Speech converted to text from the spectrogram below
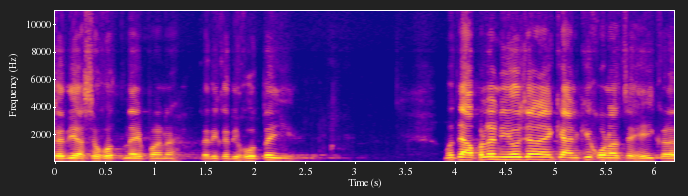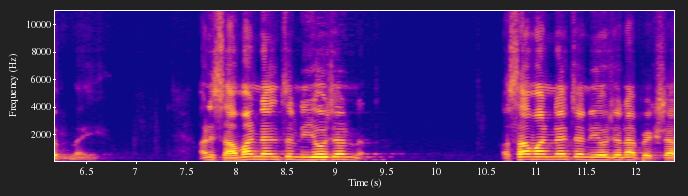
कधी असं होत नाही पण कधी कधी होतही. मग ते आपलं नियोजन आहे की आणखी कोणाचं हेही कळत नाही. आणि सामान्यांचं नियोजन असामान्यांच्या नियोजनापेक्षा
